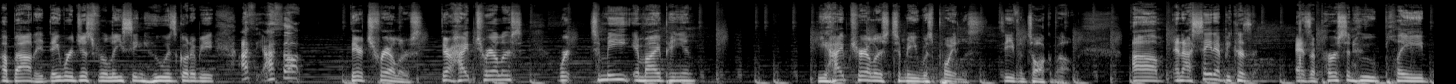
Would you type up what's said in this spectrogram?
about it. They were just releasing who is going to be. I th- I thought their trailers, their hype trailers, were to me, in my opinion, the hype trailers to me was pointless to even talk about. Um, and I say that because as a person who played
